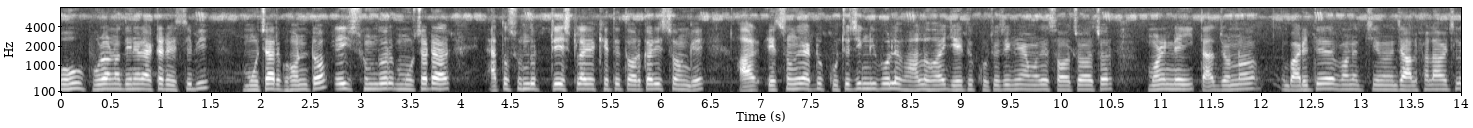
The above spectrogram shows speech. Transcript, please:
বহু পুরানো দিনের একটা রেসিপি মোচার ঘন্ট। এই সুন্দর মোচাটার এত সুন্দর টেস্ট লাগে খেতে তরকারির সঙ্গে। আর এর সঙ্গে একটু কুচো চিংড়ি বলে ভালো হয়, যেহেতু কুচো চিংড়ি আমাদের সচরাচর মনে নেই। তার জন্য বাড়িতে মানে জাল ফেলা হয়েছিল,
